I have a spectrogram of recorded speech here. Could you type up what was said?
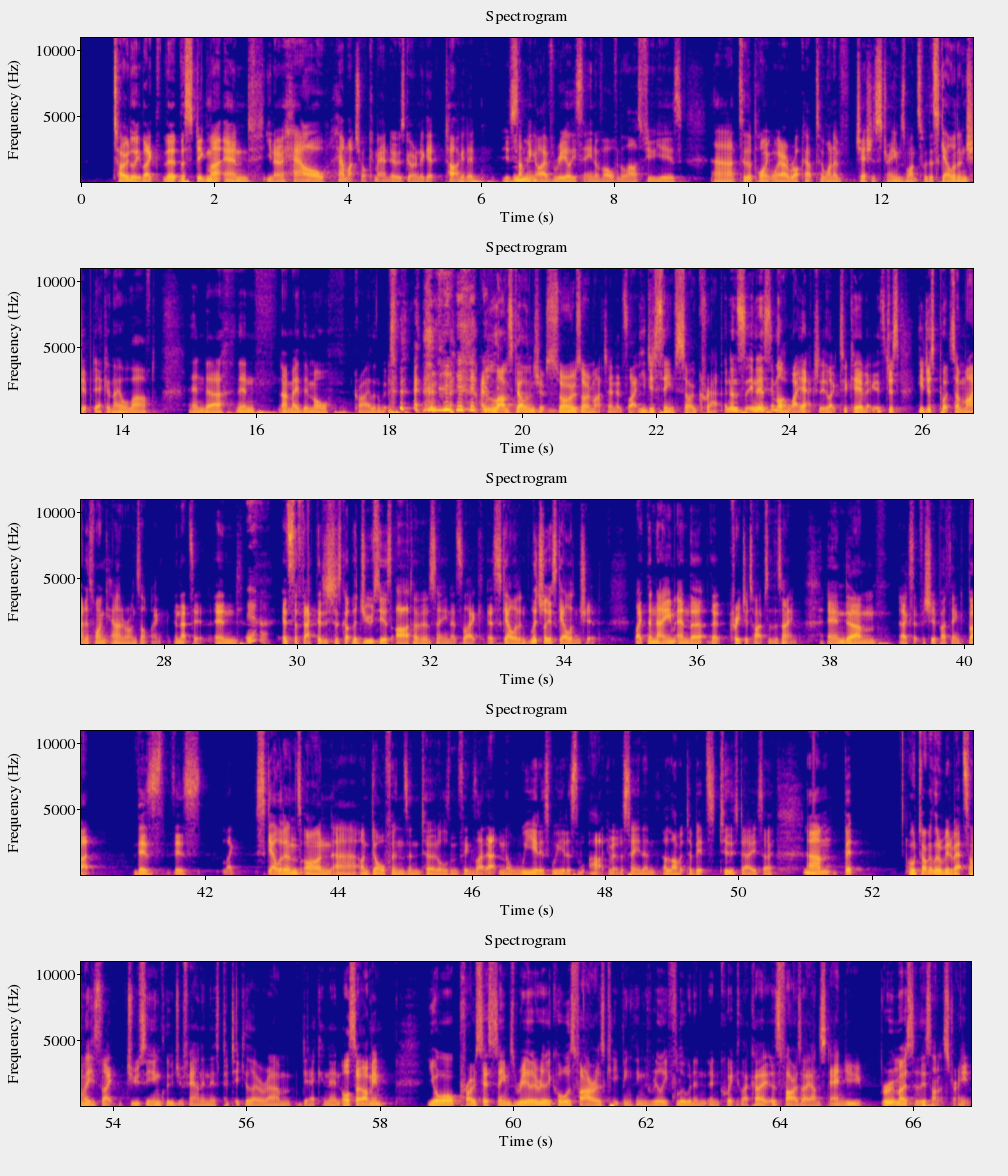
Totally, like the the stigma and you know how how much your commander is going to get targeted is something Mm-hmm. I've really seen evolve in the last few years. Uh, to the point where I rocked up to one of Cheshire's streams once with a skeleton ship deck, and they all laughed. And uh, then I made them all cry a little bit. I love skeleton ships so so much, and it's like he just seems so crap. And it's in a similar way, actually, like to Kervek, it's just he just puts a minus one counter on something, and that's it. And yeah it's the fact that it's just got the juiciest art I've ever seen. It's like a skeleton, literally a skeleton ship. Like the name and the, the creature types are the same, and um, except for ship, I think. But there's there's like skeletons on uh, on dolphins and turtles and things like that, and the weirdest weirdest art you've ever seen, and I love it to bits to this day. So, um, but We'll talk a little bit about some of these like juicy includes you found in this particular um, deck, and then also, I mean, your process seems really, really cool as far as keeping things really fluid and, and quick. Like, I, as far as I understand, you brew most of this on a stream.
